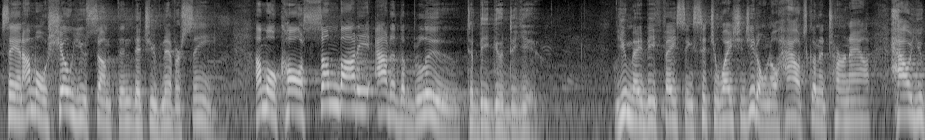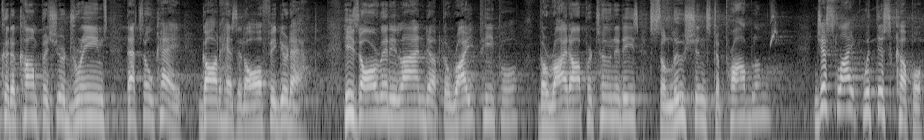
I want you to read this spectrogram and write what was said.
saying, I'm going to show you something that you've never seen. I'm going to call somebody out of the blue to be good to you. You may be facing situations you don't know how it's going to turn out, how you could accomplish your dreams. That's okay. God has it all figured out. He's already lined up the right people, the right opportunities, solutions to problems. Just like with this couple,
